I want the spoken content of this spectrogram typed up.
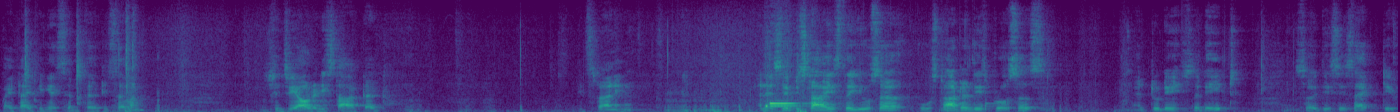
by typing SM37 since we already started running. And SAP star is the user who started this process. And today is the date. So this is active.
